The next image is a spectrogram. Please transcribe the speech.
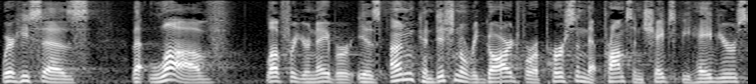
where he says that love, love for your neighbor, is unconditional regard for a person that prompts and shapes behaviors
